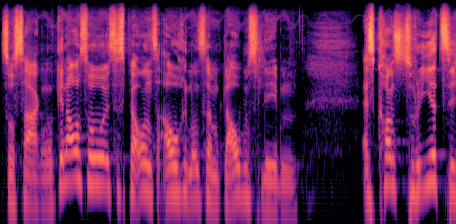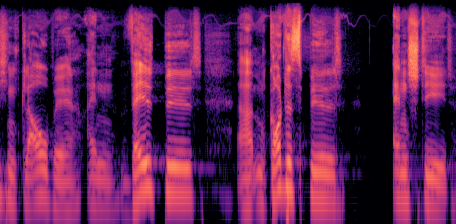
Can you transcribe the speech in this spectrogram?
so sagen. Und genauso ist es bei uns auch in unserem Glaubensleben. Es konstruiert sich ein Glaube, ein Weltbild, äh, ein Gottesbild entsteht.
